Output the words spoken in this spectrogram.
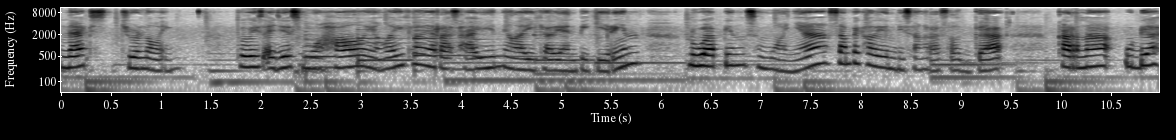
Next, journaling. Tulis aja semua hal yang lagi kalian rasain, yang lagi kalian pikirin, luapin semuanya sampai kalian bisa ngerasa lega karena udah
